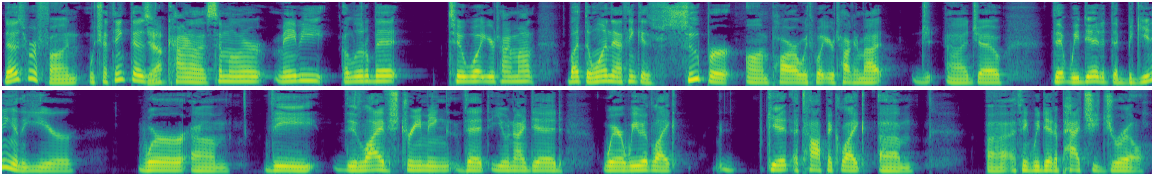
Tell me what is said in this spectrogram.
Those were fun, which I think those yeah. are kind of similar, maybe a little bit to what you're talking about. But the one that I think is super on par with what you're talking about, uh, Joe, that we did at the beginning of the year were, um, the the live streaming that you and I did where we would like get a topic like um uh, I think we did Apache drill.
